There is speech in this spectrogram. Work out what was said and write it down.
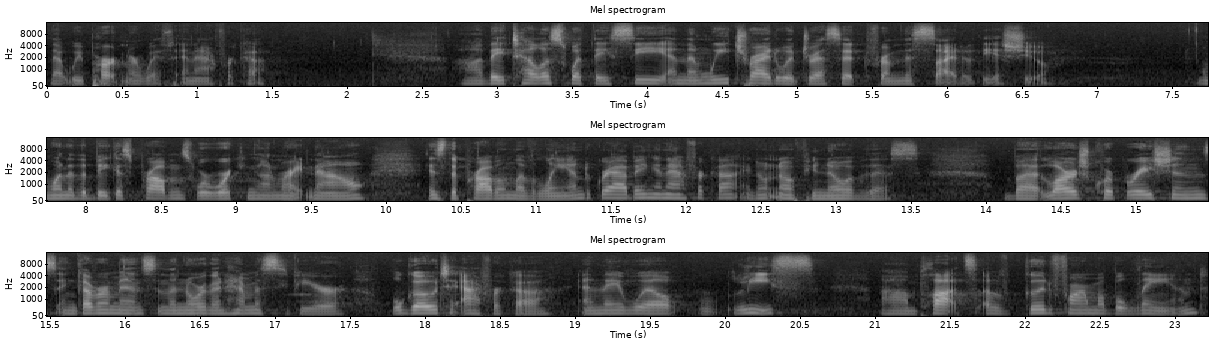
that we partner with in Africa. Uh, they tell us what they see, and then we try to address it from this side of the issue. One of the biggest problems we're working on right now is the problem of land grabbing in Africa. I don't know if you know of this. But large corporations and governments in the Northern Hemisphere will go to Africa and they will lease um, plots of good farmable land,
